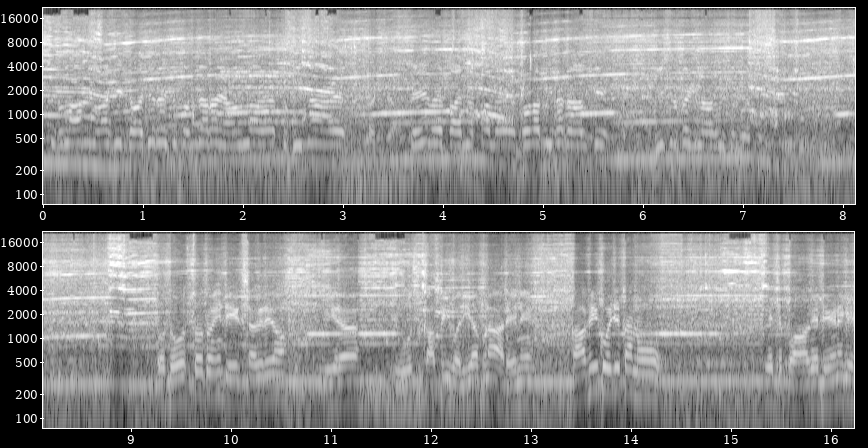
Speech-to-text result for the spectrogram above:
शिमला मिला के गाजर है चुकंदर है आंवला है पुदीना है अच्छा सेब है पाइनएप्पल है थोड़ा मीठा डाल के बीस रुपए गिलास में चल जाता है ਤੋ ਦੋਸਤੋ ਤੁਸੀਂ ਦੇਖ ਸਕਦੇ ਹੋ ਵੀਰ ਜੂਸ ਕਾਫੀ ਵਧੀਆ ਬਣਾ ਰਹੇ ਨੇ ਕਾਫੀ ਕੁਝ ਤੁਹਾਨੂੰ ਵਿੱਚ ਪਾ ਕੇ ਦੇਣਗੇ।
